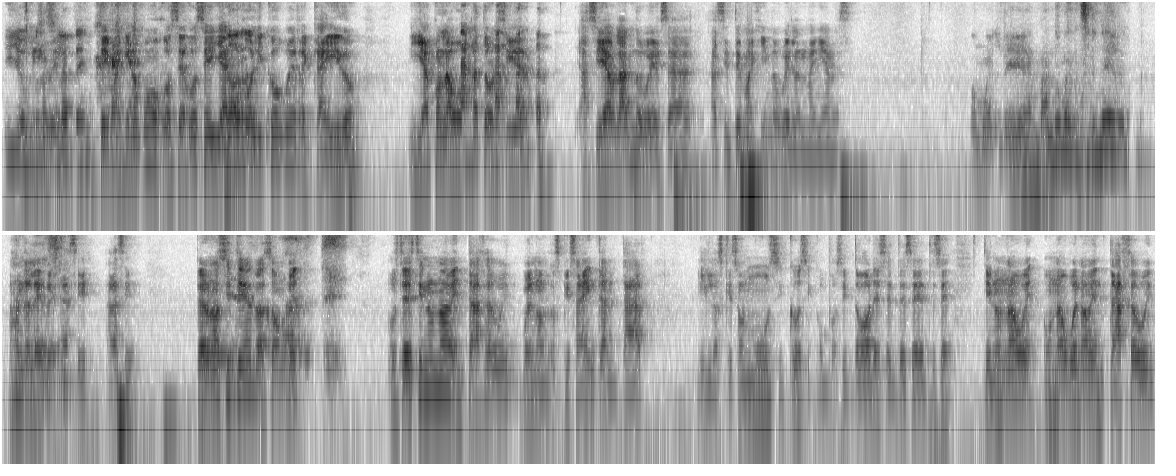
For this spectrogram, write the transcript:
Y yo, Sí, pues así la tengo. Te imagino como José José ya no. alcohólico, güey, recaído y ya con la boca torcida, así hablando, güey, o sea, así te imagino, güey, las mañanas. Como el de Armando Manzanero. Ándale, güey, así, así. Pero no, sí tienes razón, güey. Ustedes tienen una ventaja, güey. Bueno, los que saben cantar y los que son músicos y compositores, etc, etc, tienen una, una buena ventaja, güey.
